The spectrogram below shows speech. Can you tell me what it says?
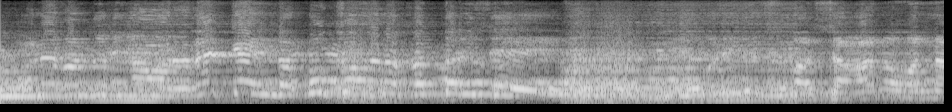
ಕೊನೆಗೊಂದು ದಿನ ಅವರ ರೆಕ್ಕೆಯಿಂದ ಮುಖವನ್ನು ಕತ್ತರಿಸಿ. ಅವರಿಗೆ ಸ್ಮಶಾನವನ್ನ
